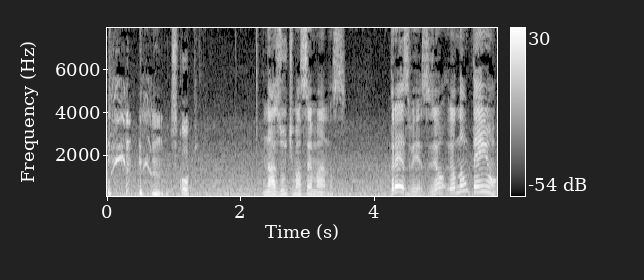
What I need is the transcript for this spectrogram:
Desculpe. Nas últimas semanas. Três vezes. Eu, eu não tenho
